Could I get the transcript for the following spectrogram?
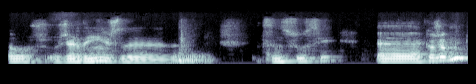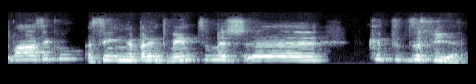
os, os jardins de, de Sanssouci, eh, que é um jogo muito básico, assim aparentemente, mas eh, que te desafia.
